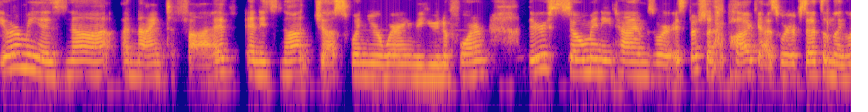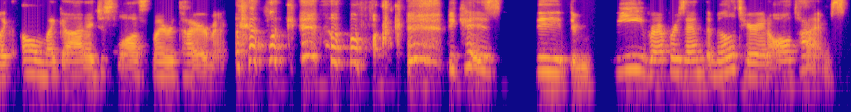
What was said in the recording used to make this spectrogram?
the army is not a nine to five and it's not just when you're wearing the uniform. There's so many times where especially on a podcast where i've said something like oh my god i just lost my retirement. Like oh fuck. Because the, the, we represent the military at all times.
